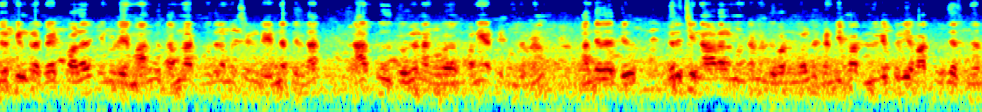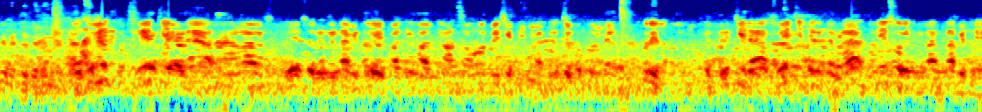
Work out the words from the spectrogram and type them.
நிற்கின்ற வேட்பாளர் எங்களுடைய மாண்பு தமிழ்நாட்டு முதலமைச்சர் என்ற எண்ணத்தில் தான் நாற்பது தொகுதியில் நாங்கள் பணியாற்றி கொண்டிருக்கிறோம். அந்த விதத்தில் திருச்சி நாடாளுமன்றம் என்று வரும்போது கண்டிப்பாக மிகப்பெரிய வாக்கு வித்தியாசத்தினரை வெற்றி பெறும் பொறுத்தவரைக்கும்? புரியல. திருச்சியில சுயேட்சை சின்னத்தை விட வெற்றி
